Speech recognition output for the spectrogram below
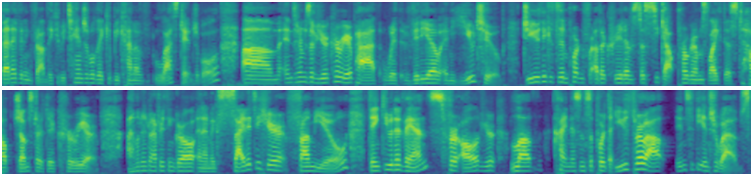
benefiting from? They could be tangible, they could be kind of less tangible. Um, in terms of your career path with video and YouTube, do you think it's important for other creatives to seek out programs like this to help jumpstart their career? I want to know everything, girl, and I'm excited to hear from you. Thank you in advance for all of your love kindness, and support that you throw out into the interwebs.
